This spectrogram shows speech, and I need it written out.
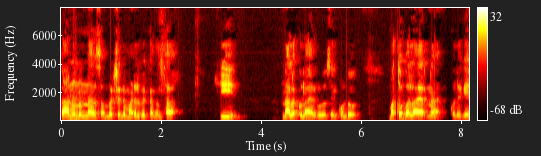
ಕಾನೂನನ್ನ ಸಂರಕ್ಷಣೆ ಮಾಡಿರ್ಬೇಕಾದಂತ ಈ ನಾಲ್ಕು ಲಾಯರ್ಗಳು ಸೇರಿಕೊಂಡು, ಮತ್ತೊಬ್ಬ ಲಾಯರ್ನ ಕೊಲೆಗೆ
